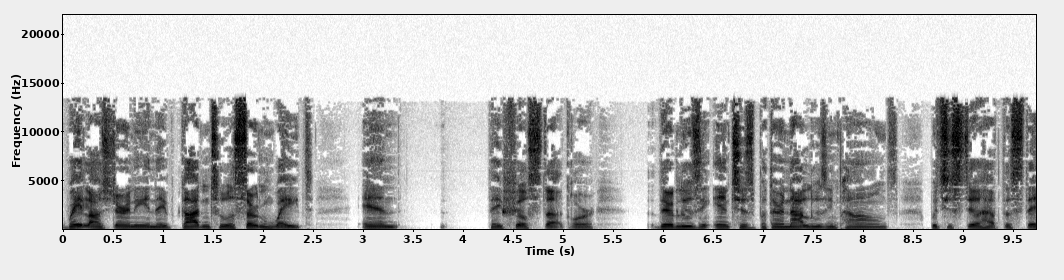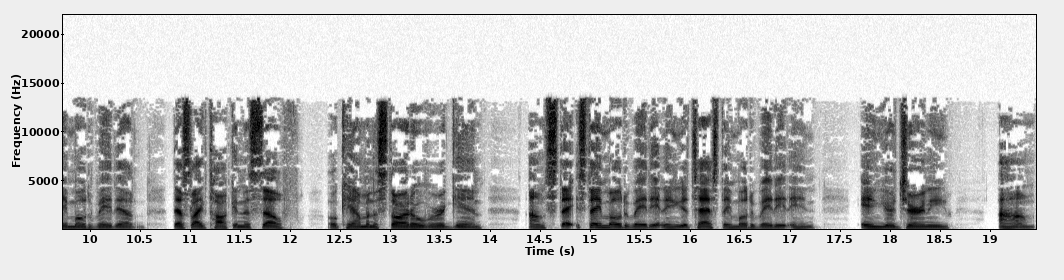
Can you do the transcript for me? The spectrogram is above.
weight loss journey and they've gotten to a certain weight and they feel stuck or they're losing inches but they're not losing pounds but you still have to stay motivated that's like talking to self okay i'm going to start over again um stay stay motivated in your task stay motivated in in your journey um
